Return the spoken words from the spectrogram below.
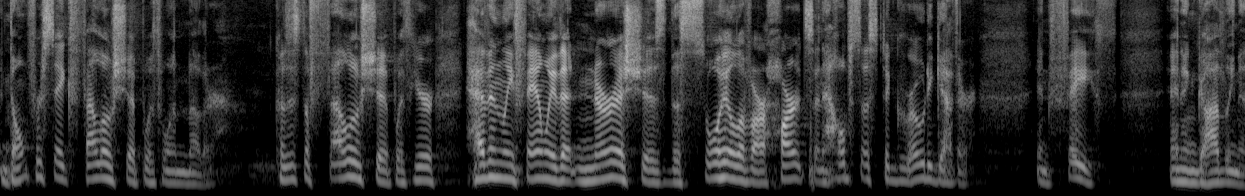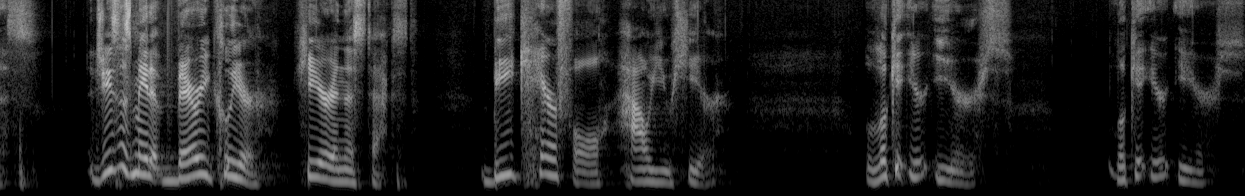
And don't forsake fellowship with one another. because it's the fellowship with your heavenly family that nourishes the soil of our hearts and helps us to grow together in faith and in godliness. Jesus made it very clear here in this text be careful how you hear. Look at your ears. Look at your ears.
